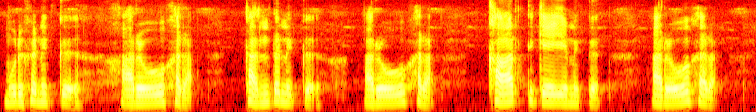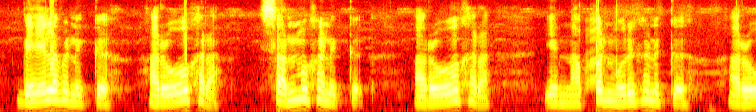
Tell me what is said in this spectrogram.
முருகனுக்கு அரோகரா கந்தனுக்கு அரோகரா. கார்த்திகேயனுக்கு அரோகரா வேலவனுக்கு அரோகரா சண்முகனுக்கு அரோகரா என் அப்பன் முருகனுக்கு அரோ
